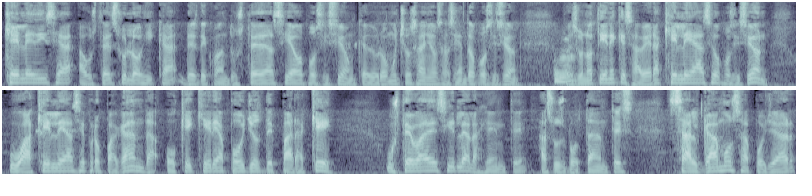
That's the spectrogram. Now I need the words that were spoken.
qué le dice a, usted su lógica desde cuando usted hacía oposición, que duró muchos años haciendo oposición? Pues uno tiene que saber a qué le hace oposición, o a qué le hace propaganda, o qué quiere apoyos de para qué. Usted va a decirle a la gente, a sus votantes, salgamos a apoyar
